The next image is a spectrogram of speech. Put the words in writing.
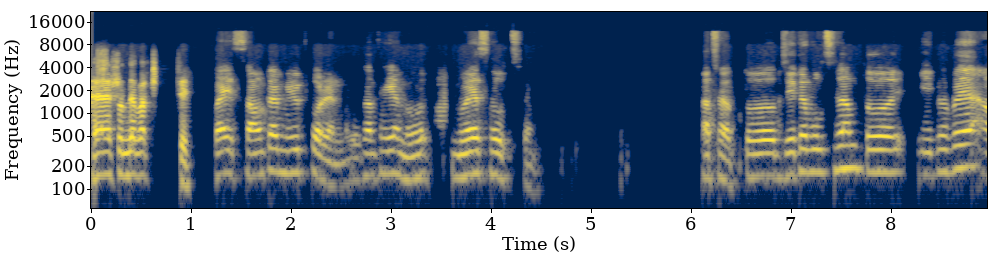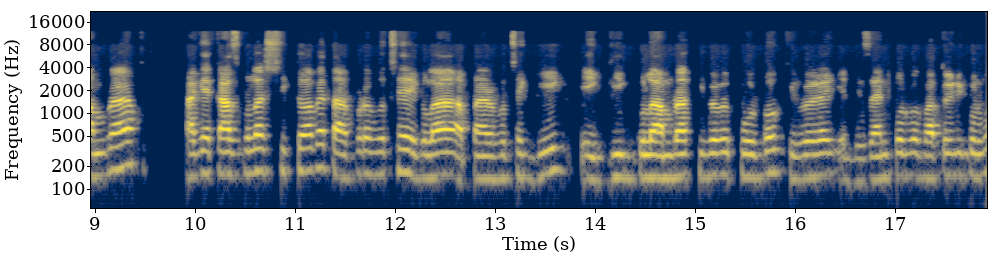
হ্যাঁ শুনতে পাচ্ছি। ভাই সাউন্ডটা মিউট করেন। ওখান থেকে নয়েজ হচ্ছে। আচ্ছা তো যেটা বলছিলাম, তো এইভাবে আমরা আগে কাজগুলা শিখতে হবে, তারপরে হচ্ছে এগুলা আপনার হচ্ছে গিগ এই গিগগুলা আমরা কীভাবে করব, কীভাবে ডিজাইন করব বা তৈরি করব,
